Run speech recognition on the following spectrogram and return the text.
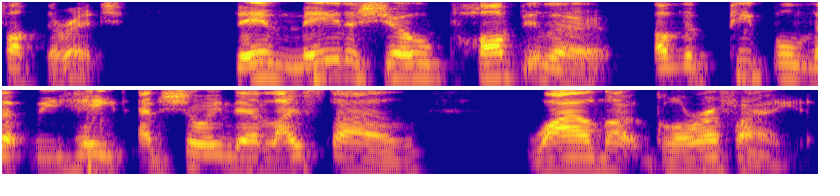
fuck the rich. They've made a show popular of the people that we hate and showing their lifestyle while not glorifying it.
